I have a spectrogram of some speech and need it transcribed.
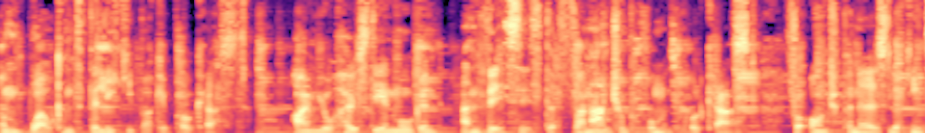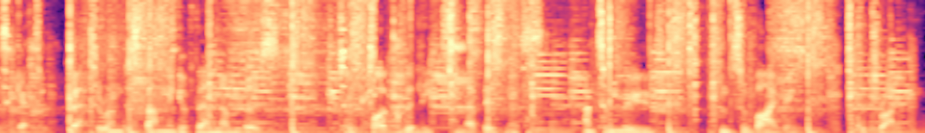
and welcome to the Leaky Bucket Podcast. I'm your host, Ian Morgan, and this is the Financial Performance Podcast for entrepreneurs looking to get a better understanding of their numbers, to plug the leaks in their business, and to move from surviving to thriving.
